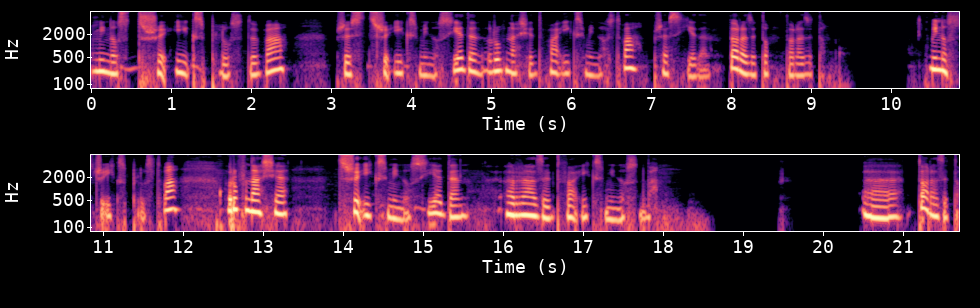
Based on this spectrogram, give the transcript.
minus 3x plus 2 przez 3x minus 1 równa się 2x minus 2 przez 1. To razy to, to razy to minus 3x plus 2 równa się 3x minus 1 razy 2x minus 2. To razy to,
